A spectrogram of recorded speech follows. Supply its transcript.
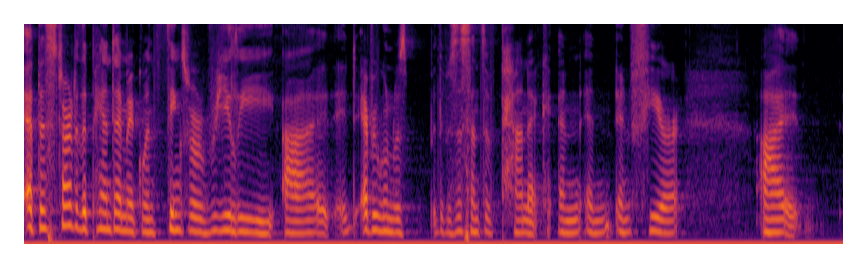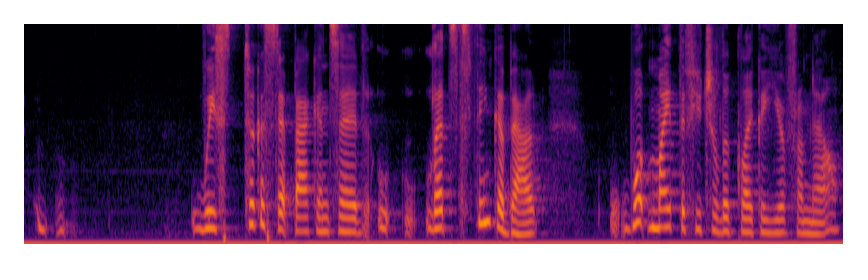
at the start of the pandemic when things were really, uh, everyone was, there was a sense of panic and, and, and fear. Uh, we took a step back and said, let's think about what might the future look like a year from now?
